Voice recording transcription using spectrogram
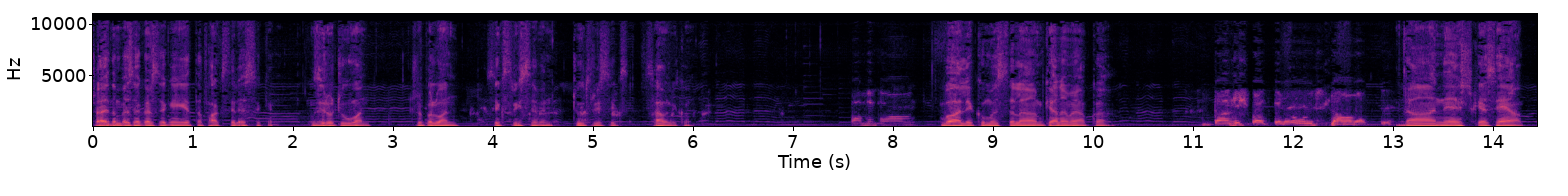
शायद हम ऐसा कर सकें ये इतफाक से रह सकें। Zero two one triple one six three seven two three six सलामकुम वालेकुम। अस्सलाम क्या नाम है आपका? दानिश बात कर रहा हूँ इस्लामाबाद से। दानिश कैसे हैं आप?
